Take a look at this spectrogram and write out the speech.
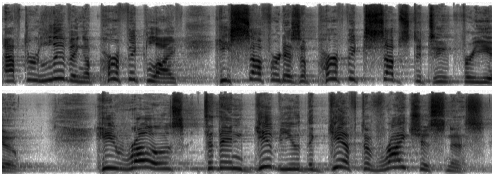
after living a perfect life. He suffered as a perfect substitute for you. He rose to then give you the gift of righteousness.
